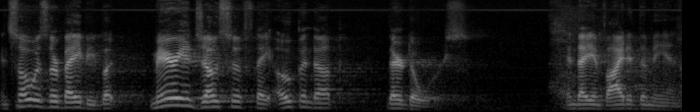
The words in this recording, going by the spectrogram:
and so was their baby. But Mary and Joseph, they opened up their doors and they invited them in.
